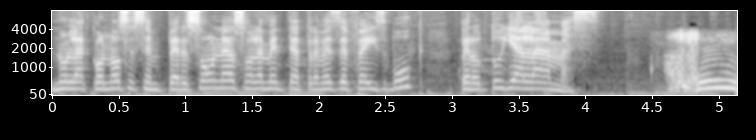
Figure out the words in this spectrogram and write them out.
No la conoces en persona, solamente a través de Facebook, pero tú ya la amas. Sí,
